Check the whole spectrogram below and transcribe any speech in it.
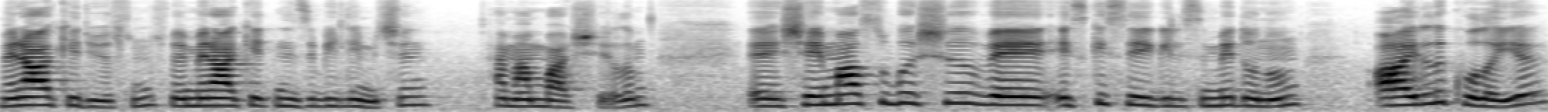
Merak ediyorsunuz ve merak ettiğinizi bildiğim için hemen başlayalım. E, Şeyma Subaşı ve eski sevgilisi Medo'nun ayrılık olayı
